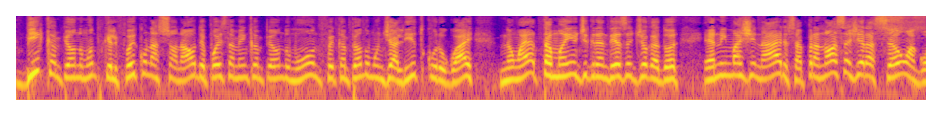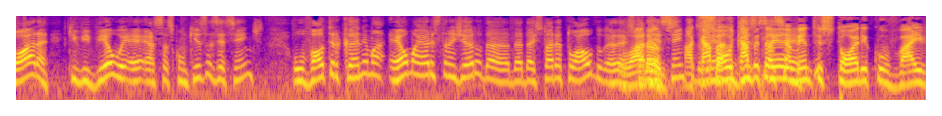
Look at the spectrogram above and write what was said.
bicampeão do mundo, porque ele foi com o Nacional, depois também campeão do mundo, foi campeão do Mundialito com o Uruguai. Não é tamanho de grandeza de jogador, é no imaginário, sabe? Pra nossa geração agora, que viveu eh, essas conquistas recentes, o Walter Kahneman é o maior estrangeiro da, da, da história atual, do, da história Adams, recente do acaba- Só Grêmio. o distanciamento histórico vai,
